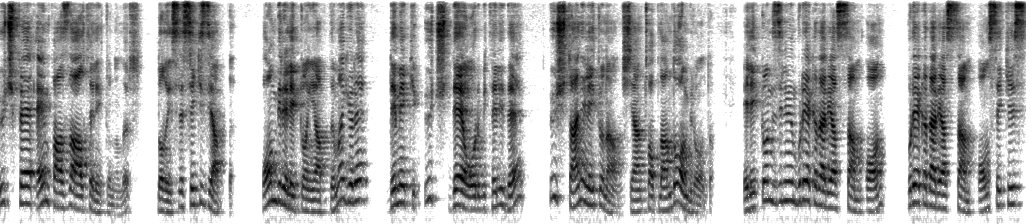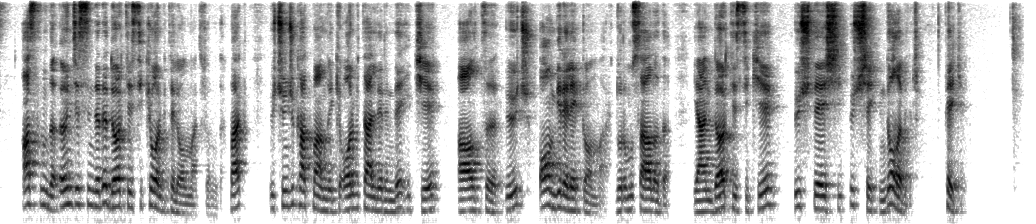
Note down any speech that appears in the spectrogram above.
3p en fazla 6 elektron alır. Dolayısıyla 8 yaptı. 11 elektron yaptığıma göre demek ki 3d orbitali de 3 tane elektron almış. Yani toplamda 11 oldu. Elektron dizilimini buraya kadar yazsam 10, buraya kadar yazsam 18. Aslında öncesinde de 4s2 orbitali olmak zorunda. Bak 3. katmandaki orbitallerinde 2, 6, 3, 11 elektron var. Durumu sağladı. Yani 4s2, 3d 3 şeklinde olabilir. Peki.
